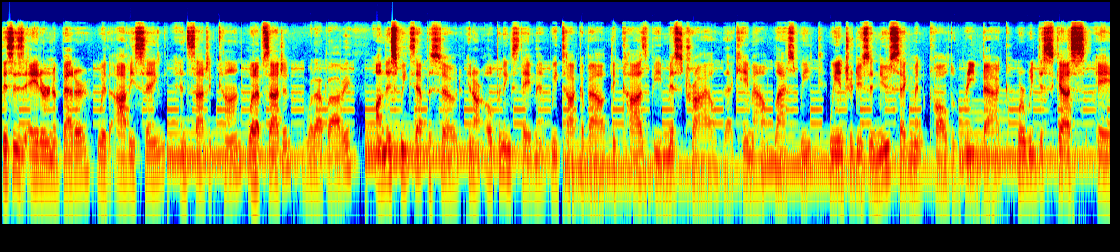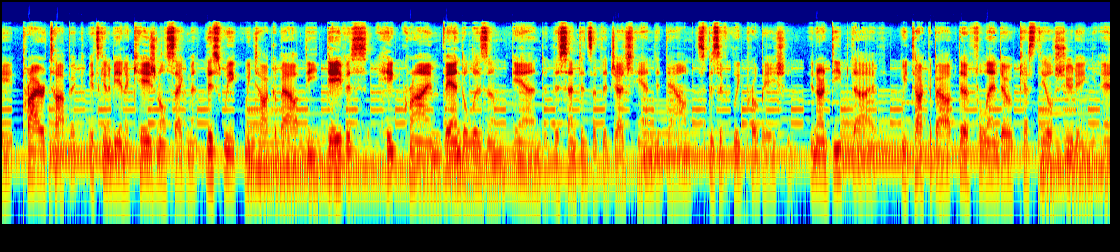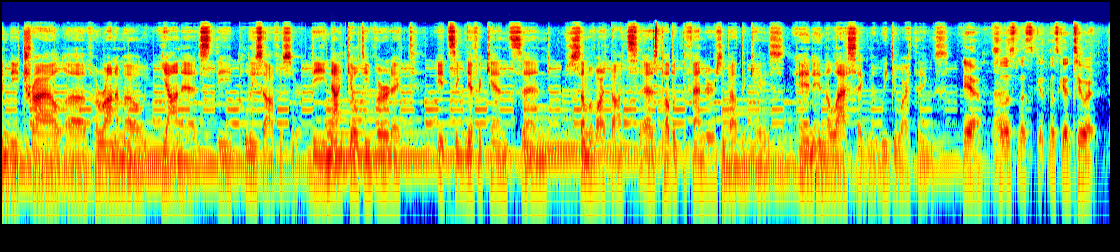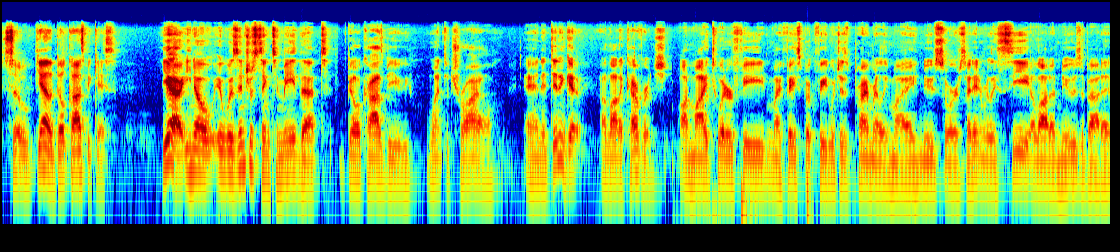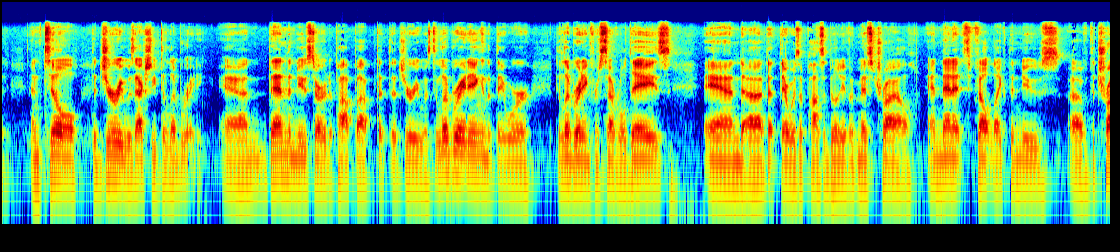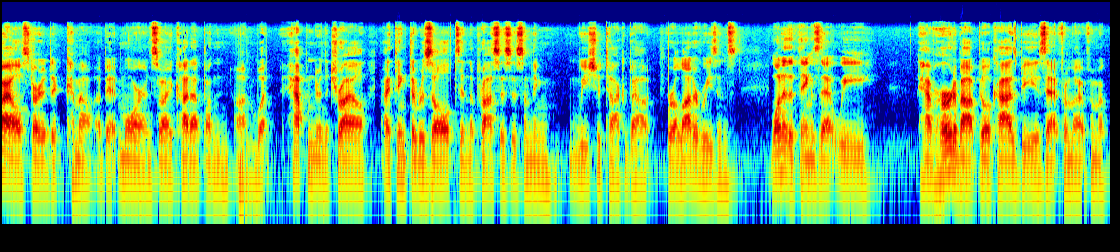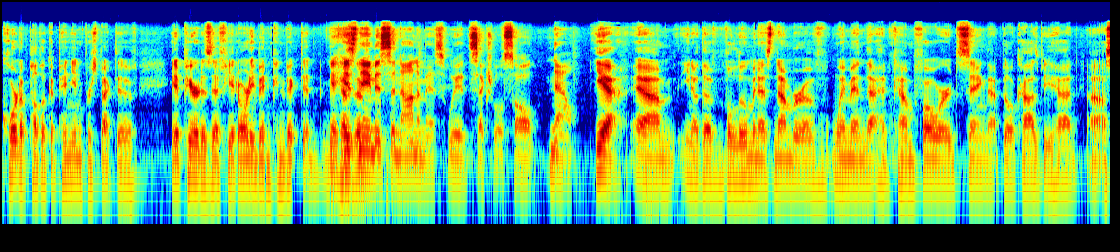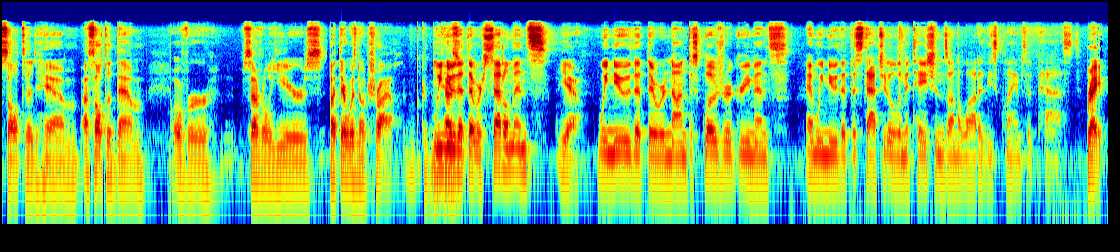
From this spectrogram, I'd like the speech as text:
This is Aider and Abettor with Avi Singh and Sajid Khan. What up, Sajid? What up, Avi? On this week's episode, in our opening statement, we talk about the Cosby mistrial that came out last week. We introduce a new segment called Readback, where we discuss a prior topic. It's going to be an occasional segment. This week, we talk about the Davis hate crime vandalism and the sentence that the judge handed down, specifically probation. In our deep dive, we talk about the Philando Castile shooting and the trial of Jeronimo Yanez, the police officer, the not guilty verdict, its significance, and some of our thoughts as public defenders about the case. And in the last segment, we do our things. Yeah. So let's let's get let's get to it. So yeah, the Bill Cosby case. Yeah, you know, it was interesting to me that Bill Cosby went to trial and it didn't get a lot of coverage on my Twitter feed, my Facebook feed, which is primarily my news source. I didn't really see a lot of news about it until the jury was actually deliberating. And then the news started to pop up that the jury was deliberating and that they were deliberating for several days and uh, that there was a possibility of a mistrial. And then it felt like the news of the trial started to come out a bit more. And so I caught up on, on what happened during the trial. I think the result and the process is something we should talk about for a lot of reasons. One of the things that we have heard about Bill Cosby is that from a from a court of public opinion perspective, it appeared as if he had already been convicted. Yeah, his of, name is synonymous with sexual assault now. Yeah, um, you know the voluminous number of women that had come forward saying that Bill Cosby had uh, assaulted him, assaulted them over several years, but there was no trial. Because, we knew that there were settlements. Yeah. We knew that there were non-disclosure agreements, and we knew that the statute of limitations on a lot of these claims had passed. Right,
